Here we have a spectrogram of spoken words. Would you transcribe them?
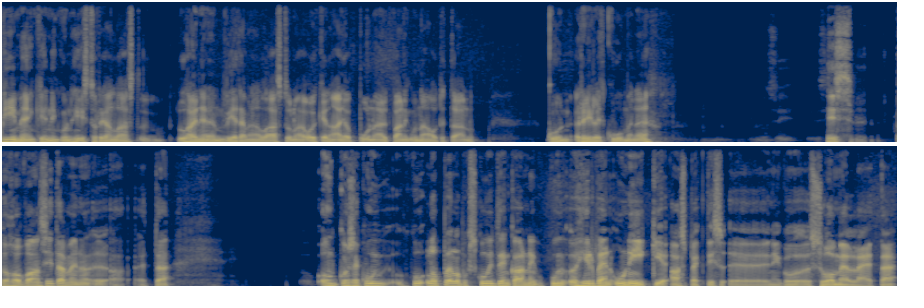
viimeinkin niin kuin historian last, laineiden vietävänä lastuna oikeana ajopuuna, että vaan niin kuin nautitaan, kun rillit kuumenee. Siis tuohon vaan sitä mennä, että onko se kuin, ku, loppujen lopuksi kuitenkaan niin kuin, hirveän uniikki aspekti äh, niin kuin Suomelle, että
